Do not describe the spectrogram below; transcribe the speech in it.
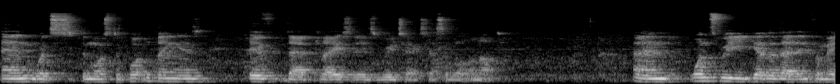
And what's the most important thing is if that place is wheelchair accessible or not. And once we gather that information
